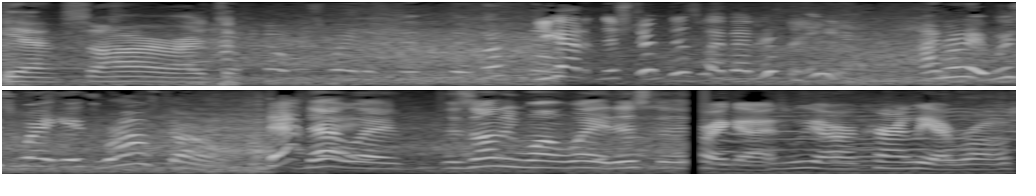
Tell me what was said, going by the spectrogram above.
Yeah, Sahara right there. I know way the, You got the strip this way, baby. This the end. I know that which way is Rostov. That, That way. There's only one way. This the Alright guys, we are currently at Ross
